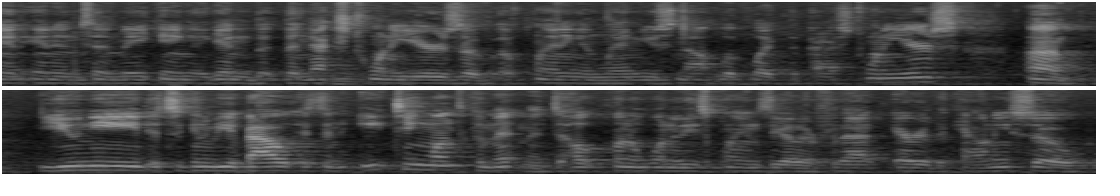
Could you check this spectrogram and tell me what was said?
and, and into making, again, the, the next 20 years of, of planning and land use not look like the past 20 years. Um, you need, it's gonna be about, it's an 18-month commitment to help put one of these plans together for that area of the county. So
